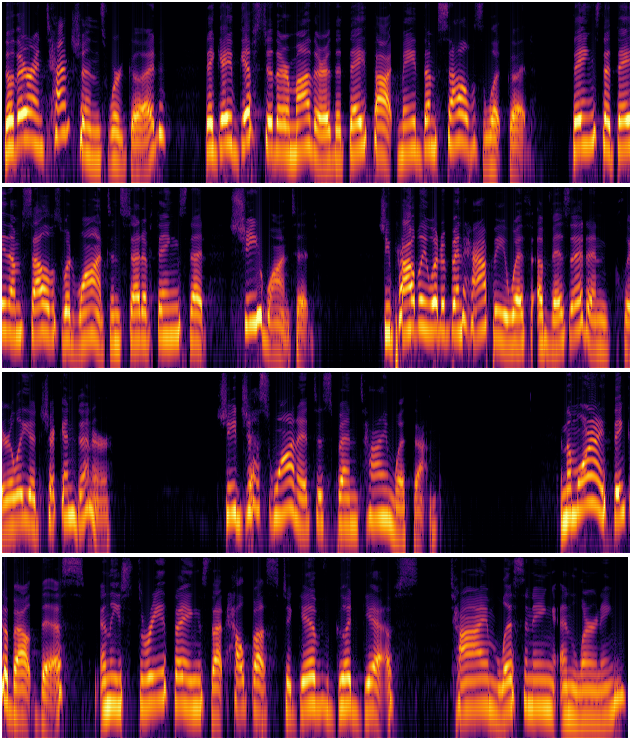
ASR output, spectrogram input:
Though their intentions were good, they gave gifts to their mother that they thought made themselves look good, things that they themselves would want instead of things that she wanted. She probably would have been happy with a visit and clearly a chicken dinner. She just wanted to spend time with them. And the more I think about this and these three things that help us to give good gifts time, listening, and learning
